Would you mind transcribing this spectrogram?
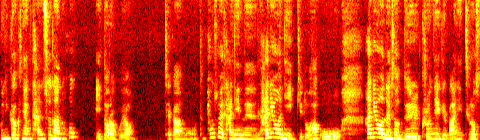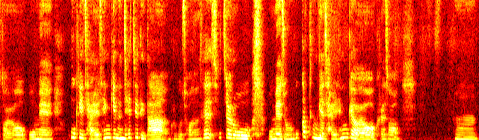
보니까 그냥 단순한 혹이더라고요. 제가 뭐 평소에 다니는 한의원이 있기도 하고 한의원에서 늘 그런 얘기를 많이 들었어요. 몸에 혹이 잘 생기는 체질이다. 그리고 저는 실제로 몸에 좀 혹 같은 게 잘 생겨요. 그래서 음,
